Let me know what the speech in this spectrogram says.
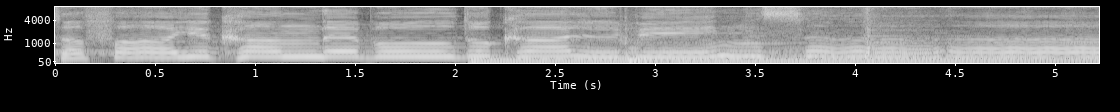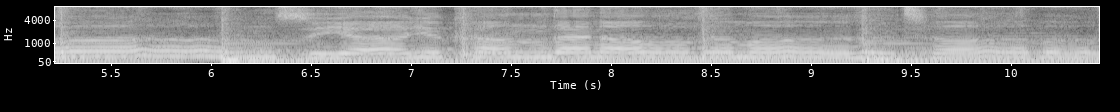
Safayı kande buldu kalbi insan Ziyayı kandan aldı mı taban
